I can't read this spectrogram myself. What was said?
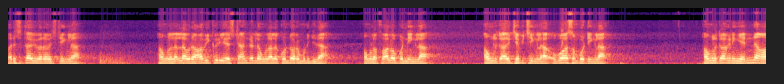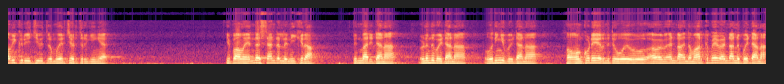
பரிசுத்தாவி வர வச்சிட்டீங்களா? அவங்கள நல்ல ஒரு ஆவிக்குரிய ஸ்டாண்டர்டில் உங்களால் கொண்டு வர முடிஞ்சுதா? அவங்கள ஃபாலோ பண்ணீங்களா? அவங்களுக்காக ஜெபிச்சீங்களா? உபவாசம் போட்டிங்களா? அவங்களுக்காக நீங்கள் என்ன ஆவிக்குரிய ஜீவித்தில் முயற்சி எடுத்திருக்கீங்க? இப்போ அவன் எந்த ஸ்டாண்டர்டில் நிற்கிறான் பின்மாறிட்டானா? விழுந்து போயிட்டானா? ஒதுங்கி போயிட்டானா? அவன் கூட இருந்துட்டு அவன் வேண்டாம் இந்த மார்க்குமே வேண்டான்னு போயிட்டானா?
